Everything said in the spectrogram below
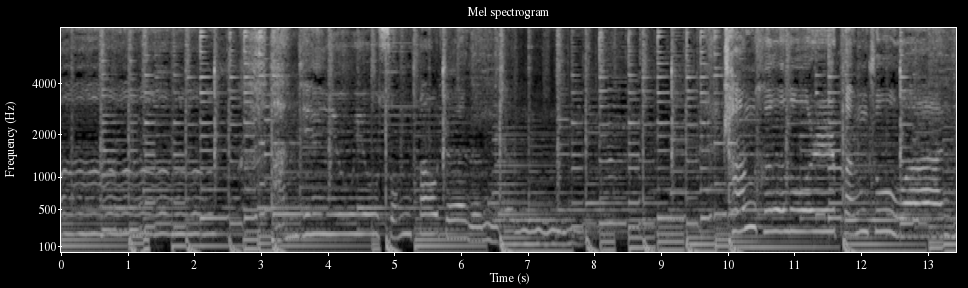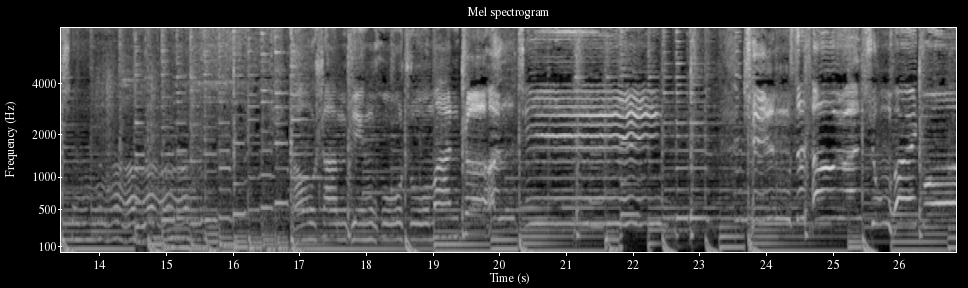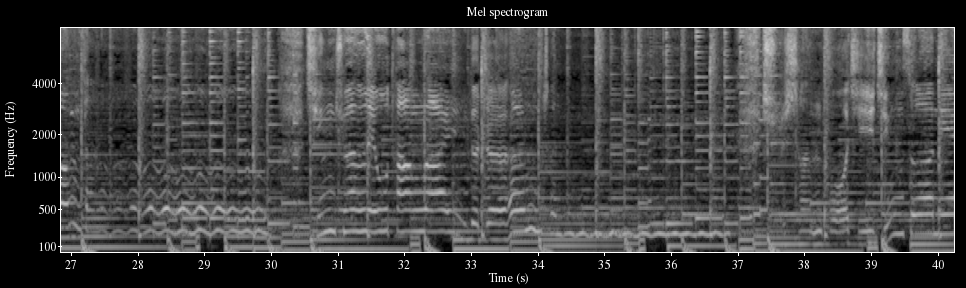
蓝天悠悠，松涛阵高山平湖注满真情，青色草原胸怀广大，清泉流淌爱的真诚。雪山托起金色年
